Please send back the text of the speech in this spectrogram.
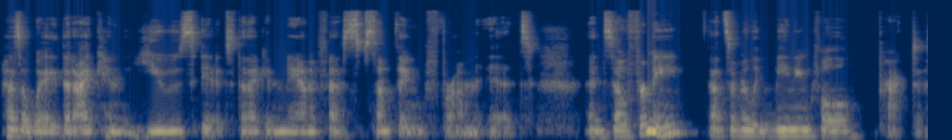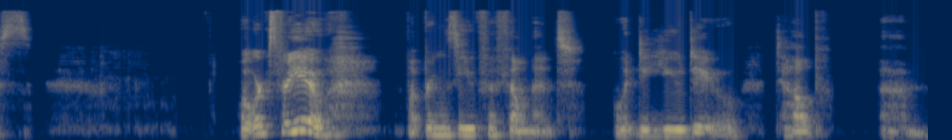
has a way that I can use it, that I can manifest something from it. And so for me, that's a really meaningful practice. What works for you? What brings you fulfillment? What do you do to help um,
